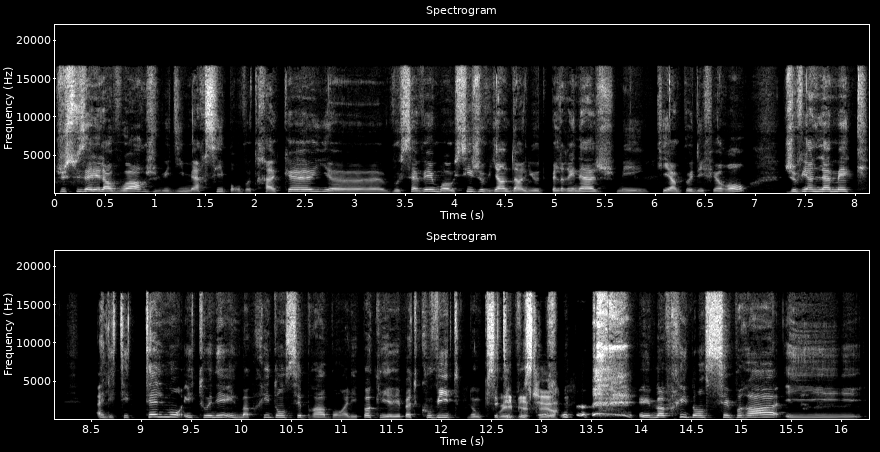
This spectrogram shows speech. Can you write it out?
Je suis allée la voir, je lui dis merci pour votre accueil. Euh, vous savez, moi aussi, je viens d'un lieu de pèlerinage, mais qui est un peu différent. Je viens de la Mecque. Elle était tellement étonnée, il m'a pris dans ses bras. Bon, à l'époque, il n'y avait pas de Covid, donc c'était oui, bien sûr. il m'a pris dans ses bras et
